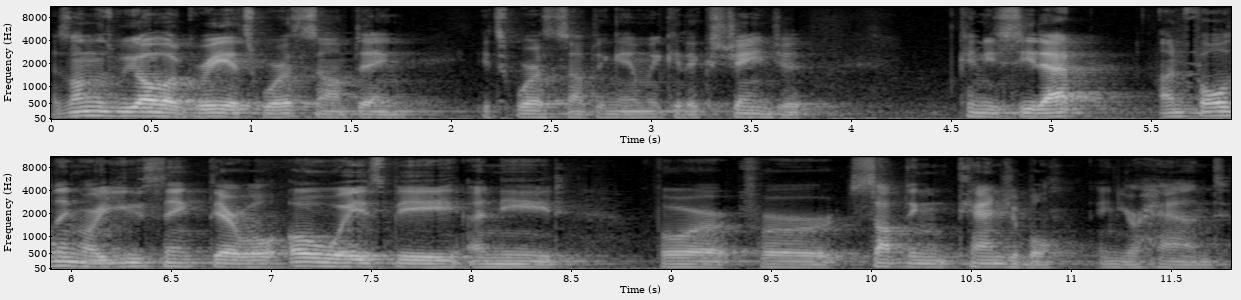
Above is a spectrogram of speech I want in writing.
as long as we all agree it's worth something it's worth something and we could exchange it can you see that unfolding or you think there will always be a need for for something tangible in your hand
